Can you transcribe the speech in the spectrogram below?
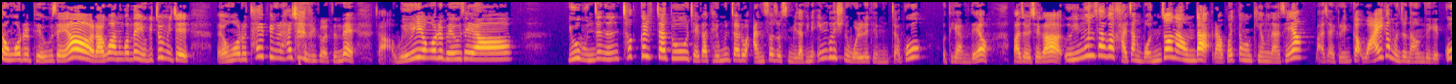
영어를 배우세요? 라고 하는 건데 여기 좀 이제 영어로 타이핑을 하셔야 될 것 같은데 자, 왜 영어를 배우세요? 이 문제는 첫 글자도 제가 대문자로 안 써줬습니다. 그냥 English는 원래 대문자고 어떻게 하면 돼요? 맞아요. 제가 의문사가 가장 먼저 나온다 라고 했던 거 기억나세요? 맞아요. 그러니까 Y가 먼저 나오면 되겠고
